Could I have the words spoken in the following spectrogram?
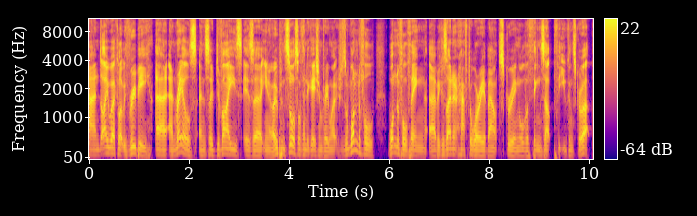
And I work a lot with Ruby uh, and Rails, and so Devise is a you know open source authentication framework, which is a wonderful, wonderful thing uh, because I don't have to worry about screwing all the things up that you can screw up.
